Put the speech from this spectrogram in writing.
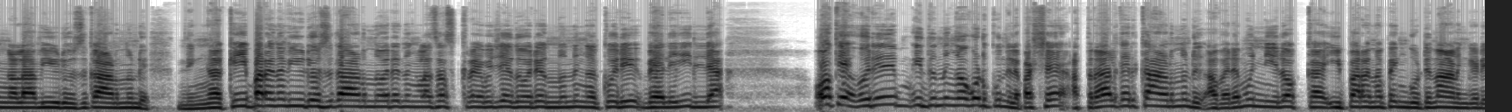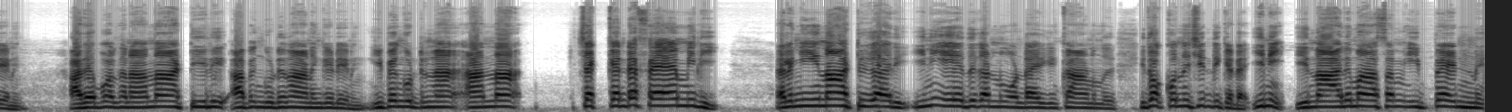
നിങ്ങൾ ആ വീഡിയോസ് കാണുന്നുണ്ട്. നിങ്ങൾക്ക് ഈ പറയുന്ന വീഡിയോസ് കാണുന്നവരെ നിങ്ങളെ സബ്സ്ക്രൈബ് ചെയ്തവരെ ഒന്നും നിങ്ങൾക്കൊരു വിലയില്ല. ഓക്കെ ഒരു ഇത് നിങ്ങൾ കൊടുക്കുന്നില്ല. പക്ഷേ അത്ര ആൾക്കാർ കാണുന്നുണ്ട്. അവരെ മുന്നിലൊക്കെ ഈ പറയുന്ന പെൺകുട്ടി നാണംകേടിയാണ് അതേപോലെ തന്നെ ആ നാട്ടിൽ ആ പെൺകുട്ടി നാണംകേടിയാണ് ഈ പെൺകുട്ടിനെ ആ ചെക്കന്റെ ഫാമിലി അല്ലെങ്കിൽ ഈ നാട്ടുകാർ ഇനി ഏത് കണ്ണുകൊണ്ടായിരിക്കും കാണുന്നത്? ഇതൊക്കെ ഒന്ന് ചിന്തിക്കട്ടെ. ഇനി ഈ നാല് മാസം ഈ പെണ്ണ്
